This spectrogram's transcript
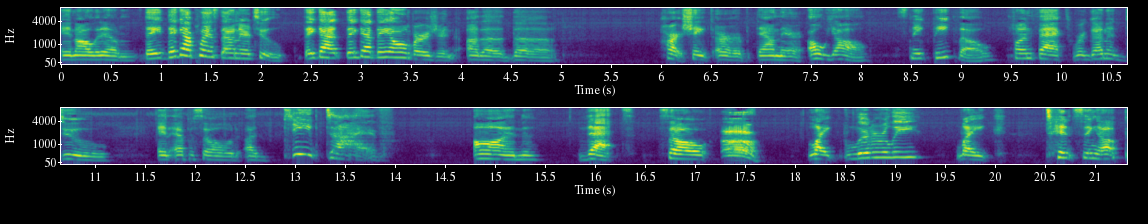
and all of them. They they got plants down there too. They got they got their own version of the the heart shaped herb down there. Oh, y'all, sneak peek though. Fun fact we're gonna do an episode, a deep dive on that. So, ugh, like literally, like tensing up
